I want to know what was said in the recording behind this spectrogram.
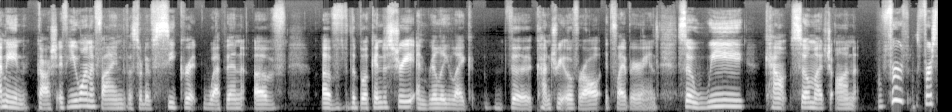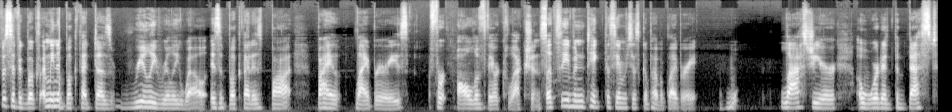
i mean gosh if you want to find the sort of secret weapon of of the book industry and really like the country overall it's librarians so we count so much on for for specific books i mean a book that does really really well is a book that is bought by libraries for all of their collections. Let's even take the san francisco public library. Last year awarded the best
